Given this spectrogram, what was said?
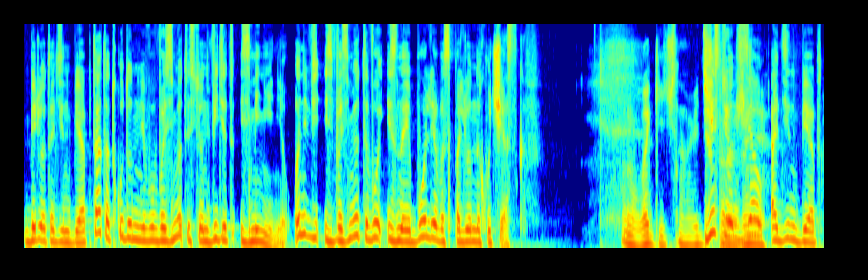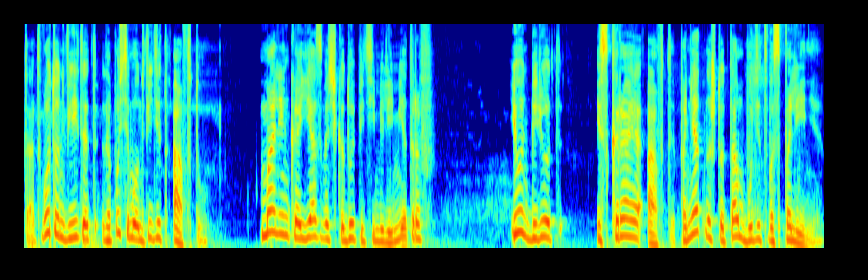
берет один биоптат, откуда он его возьмет, если он видит изменения? Он возьмет его из наиболее воспаленных участков. Ну, логично. Видишь, если поражение. он взял один биоптат, вот он видит, допустим, он видит афту – маленькая язвочка до 5 миллиметров, и он берет из края авты. Понятно, что там будет воспаление.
